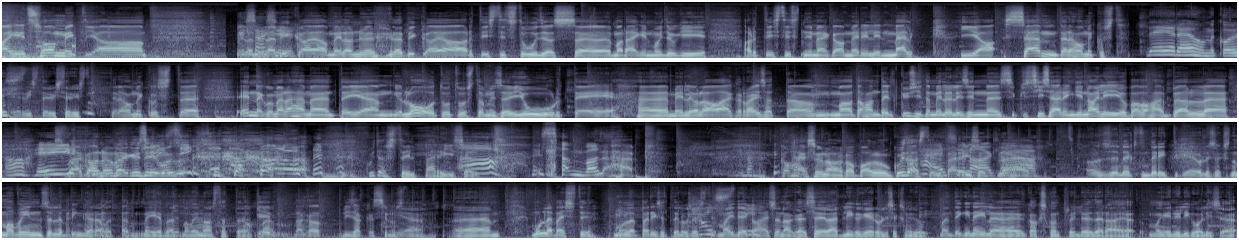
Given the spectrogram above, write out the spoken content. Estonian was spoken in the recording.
My Hits hommik ja meil on üle pika aja, meil on üle pika aja artistid stuudios. ma räägin muidugi artistist nimega Merilin Mälk ja Sam, tere hommikust. tere hommikust. tervist, tervist, tervist. tere hommikust. enne kui me läheme teie loo tutvustamise juurde, meil ei ole aega raisata, ma tahan teilt küsida, meil oli siin sihuke siseringi nali juba vahepeal. ah ei. väga nõme küsimus. küsi seda palun. kuidas teil päriselt ah, läheb? Kahe sõnaga palun, kuidas teil Kahe päriselt sõnaga, läheb? see läks nüüd eriti keeruliseks, no ma võin selle pinge ära võtta meie pealt, ma võin vastata. okei, väga viisakas sinust. jaa ähm,, mul läheb hästi, mul läheb päriselt elus hästi, ma ei tee kahe sõnaga, see läheb liiga keeruliseks muidu. ma tegin eile kaks kontrollööd ära ja ma käin ülikoolis ja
